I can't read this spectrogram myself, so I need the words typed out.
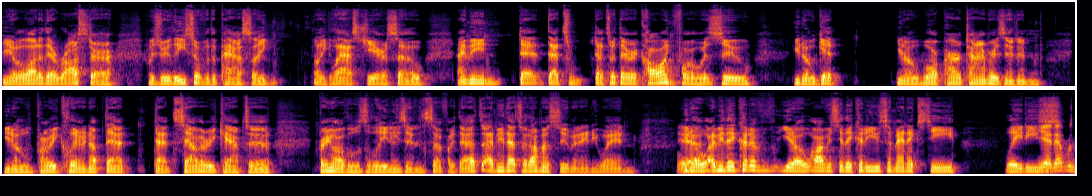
you know a lot of their roster was released over the past like like last year. So I mean that that's that's what they were calling for was to you know get you know more part timers in and you know probably clearing up that that salary cap to bring all those ladies in and stuff like that. I mean that's what I'm assuming anyway. And Yeah. you know I mean they could have you know obviously they could have used some NXT ladies. yeah, that was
